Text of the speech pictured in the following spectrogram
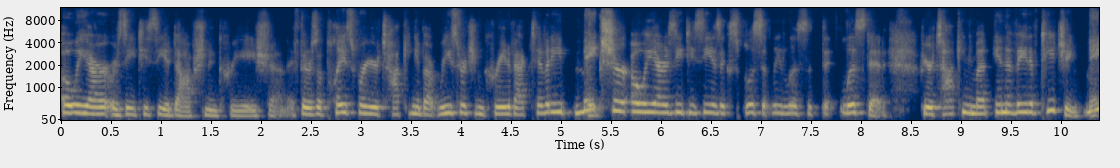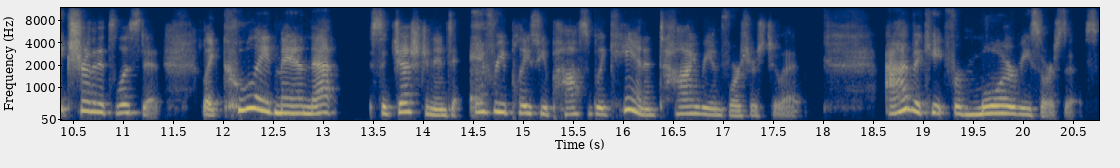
OER or ZTC adoption and creation. If there's a place where you're talking about research and creative activity, make sure OER ZTC is explicitly listed. listed. If you're talking about innovative teaching, make sure that it's listed. Like Kool-Aid Man, that suggestion into every place you possibly can and tie reinforcers to it advocate for more resources.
